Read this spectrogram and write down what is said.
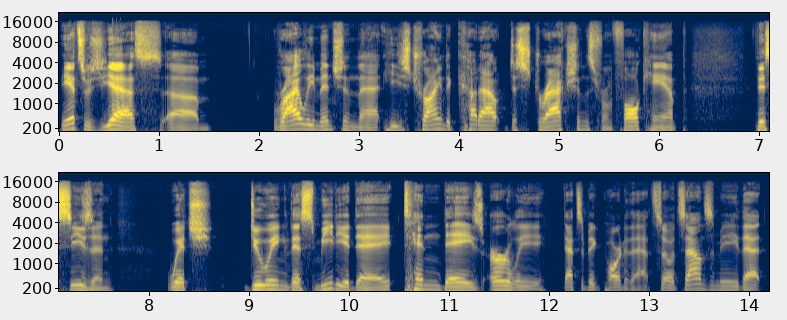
the answer is yes. Um, Riley mentioned that he's trying to cut out distractions from fall camp this season, which doing this media day 10 days early, that's a big part of that. So it sounds to me that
